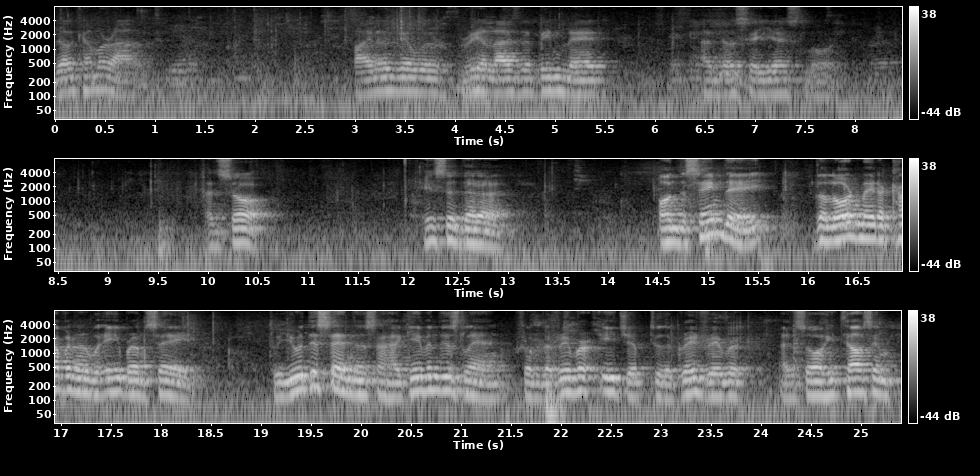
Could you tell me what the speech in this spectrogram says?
They'll come around. Finally, they will realize they've been led and they'll say, Yes, Lord. And so, he said that uh, On the same day, the Lord made a covenant with Abram, saying, To your descendants I have given this land from the river Egypt to the great river. And so he tells him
